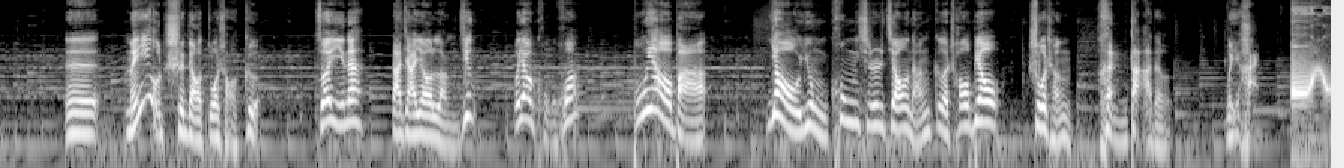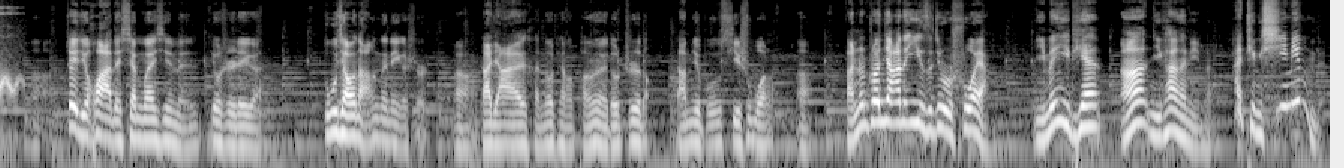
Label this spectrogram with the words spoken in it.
呃，没有吃掉多少个，所以呢，大家要冷静，不要恐慌，不要把药用空心胶囊各超标说成很大的危害啊。这句话的相关新闻就是这个毒胶囊的那个事儿啊，大家很多朋朋友也都知道，咱们就不细说了啊。反正专家的意思就是说呀，你们一天啊，你看看你们还挺惜命的，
